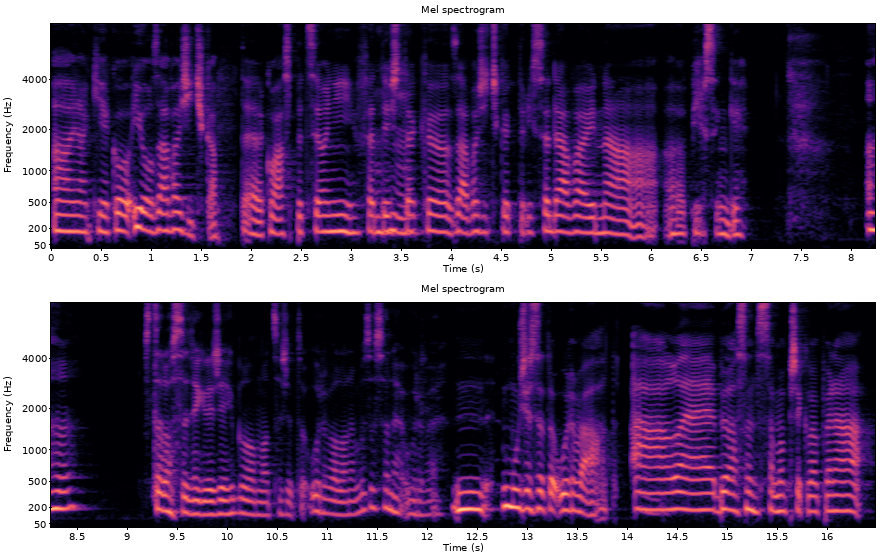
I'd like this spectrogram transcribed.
A nějaký jako, jo, závažička. To je taková speciální fetiš, mm-hmm. tak eh, závažička, který se dávají na uh, piercingy. Aha. Stalo se někdy, že jich bylo moc že to urvalo, nebo to se neurve? Může se to urvat, ale byla jsem sama překvapená,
